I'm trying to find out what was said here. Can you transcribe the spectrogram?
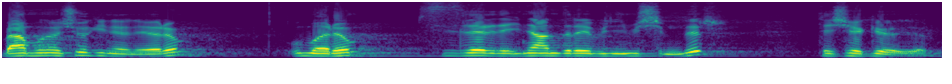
Ben buna çok inanıyorum. Umarım sizlere de inandırabilmişimdir. Teşekkür ediyorum.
